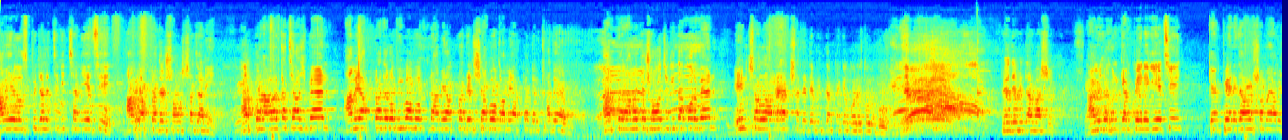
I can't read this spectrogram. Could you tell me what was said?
আমি এই হসপিটালে চিকিৎসা নিয়েছি, আমি আপনাদের সমস্যা জানি। আপনারা আমার কাছে আসবেন, আমি আপনাদের অভিভাবক না, আমি আপনাদের সেবক, আমি আপনাদের খাদেম। আপনারা আমাকে সহযোগিতা করবেন ইনশাল্লাহ আমরা একসাথে দেবিদ্যারটাকে গড়ে তুলবো। প্রিয় দেবিদ্যারবাসী আমি যখন ক্যাম্পেইনে গিয়েছি, ক্যাম্পেইনে যাওয়ার সময় আমি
